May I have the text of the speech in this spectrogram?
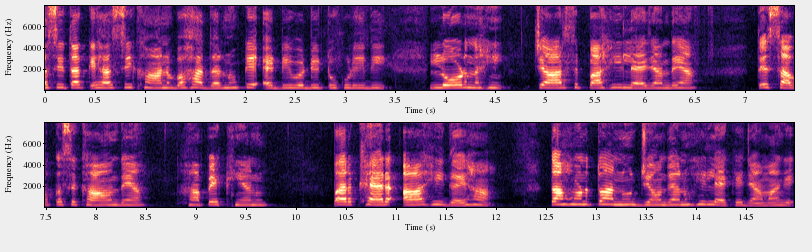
ਅਸੀਂ ਤਾਂ ਕਿਹਾ ਸੀ ਖਾਨ ਬਹਾਦਰ ਨੂੰ ਕਿ ਐਡੀ ਵੱਡੀ ਟੁਕੜੀ ਦੀ ਲੋੜ ਨਹੀਂ, ਚਾਰ ਸਿਪਾਹੀ ਲੈ ਜਾਂਦੇ ਆ ਤੇ ਸਬਕ ਸਿਖਾਉਂਦੇ ਆ, ਹਾਂ ਭੇਖੀਆਂ ਨੂੰ। ਪਰ ਖੈਰ ਆ ਹੀ ਗਏ ਹਾਂ, ਤਾਂ ਹੁਣ ਤੁਹਾਨੂੰ ਜਿਉਂਦਿਆਂ ਨੂੰ ਹੀ ਲੈ ਕੇ ਜਾਵਾਂਗੇ।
